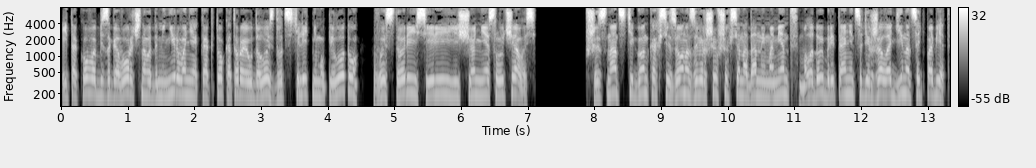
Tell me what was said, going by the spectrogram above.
и такого безоговорочного доминирования, как то, которое удалось 20-летнему пилоту, в истории серии еще не случалось. В 16 гонках сезона, завершившихся на данный момент, молодой британец одержал 11 побед,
